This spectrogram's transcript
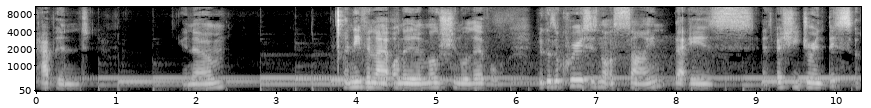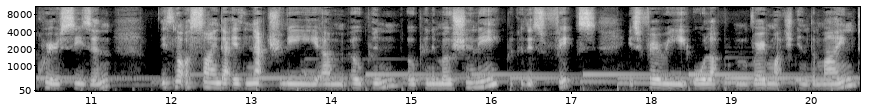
happened, you know. And even like on an emotional level, because Aquarius is not a sign that is, especially during this Aquarius season, it's not a sign that is naturally um, open, open emotionally because it's fixed. It's very all up, very much in the mind.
